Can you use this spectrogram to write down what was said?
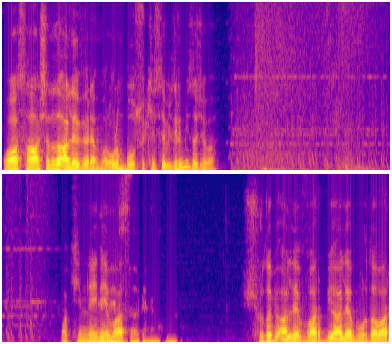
O sağ aşağıda da alev veren var. Oğlum boss'u kesebilir miyiz acaba? Bakayım ney ney var? Şurada bir alev var. Bir alev burada var.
